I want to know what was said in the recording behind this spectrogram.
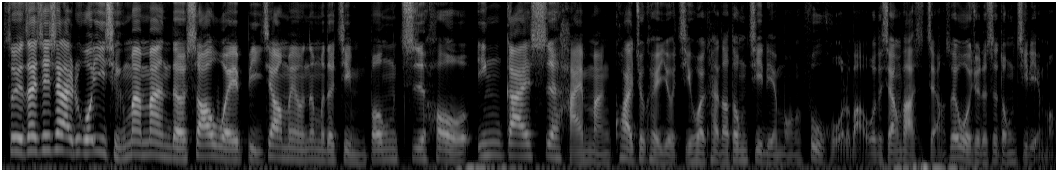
所以在接下来如果疫情慢慢的稍微比较没有那么的紧绷之后，应该是还蛮快就可以有机会看到冬季联盟复活了吧？我的想法是这样，所以我觉得是冬季联盟。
